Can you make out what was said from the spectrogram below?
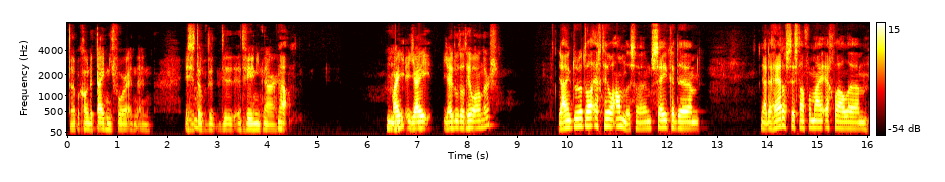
Daar heb ik gewoon de tijd niet voor en, en is het ook de, de, het weer niet naar. Ja. Maar mhm. jij, jij doet dat heel anders? Ja, ik doe dat wel echt heel anders. Uh, zeker de ja, de herfst is dan voor mij echt wel um, een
